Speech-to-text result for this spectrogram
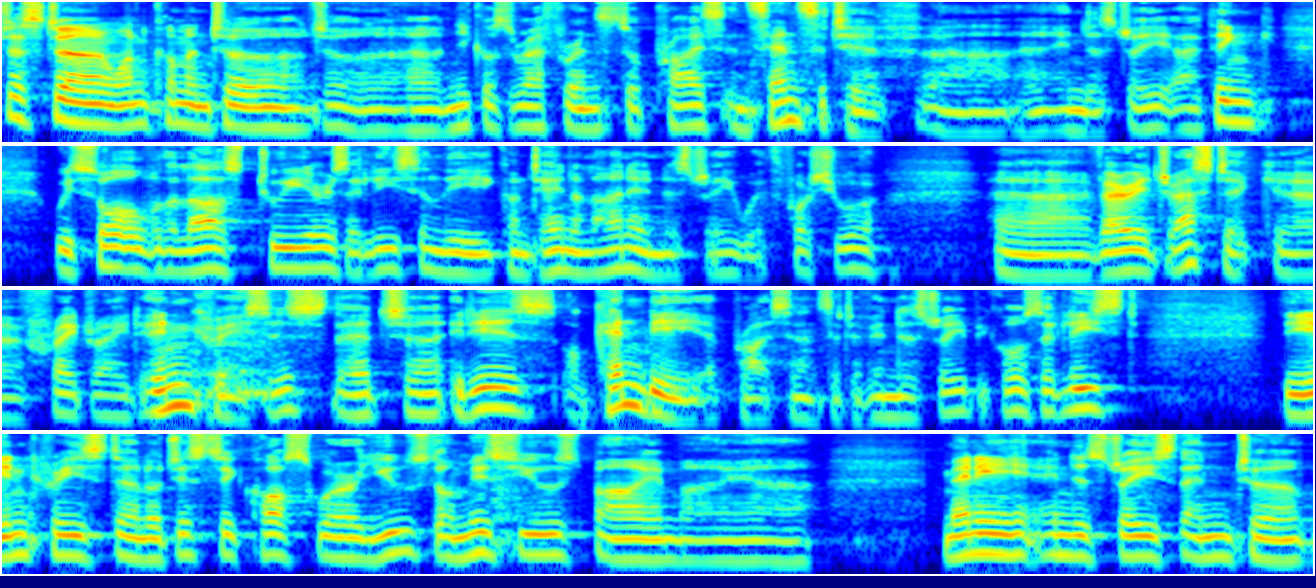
Just uh, one comment to, to uh, Nico's reference to price insensitive uh, industry. I think we saw over the last two years, at least in the container liner industry, with for sure uh, very drastic uh, freight rate increases, that uh, it is or can be a price sensitive industry because at least the increased logistic costs were used or misused by, by many industries then to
